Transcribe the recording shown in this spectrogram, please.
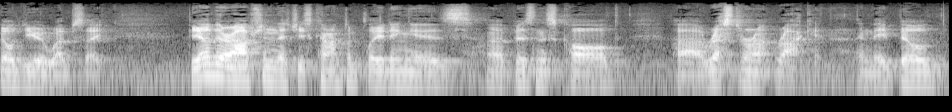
build you a website. The other option that she's contemplating is a business called uh, Restaurant Rocket, and they build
